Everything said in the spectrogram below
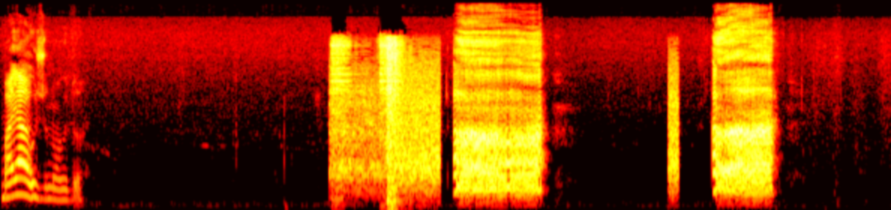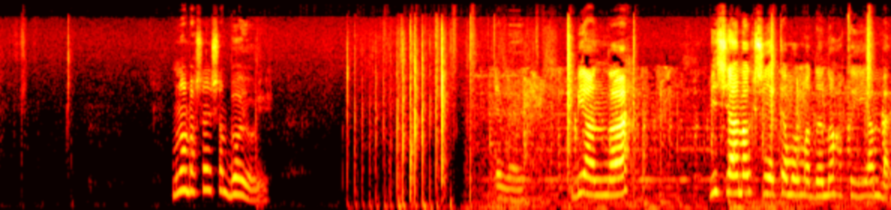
Bayağı uzun oldu. Başlarsam böyle oluyor. Evet. Bir anda bir şey almak için reklam olmadığını hatırlayan ben.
